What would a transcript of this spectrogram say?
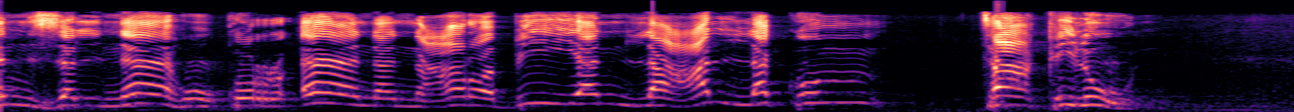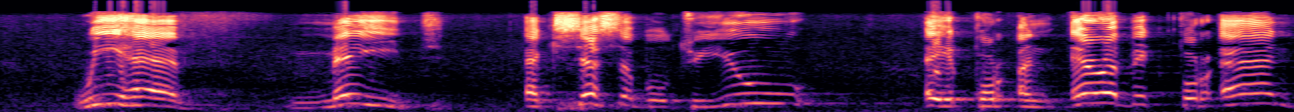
أنزلناه قرآنا عربيا لعلكم تعقلون We have made accessible to you a an Arabic Quran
